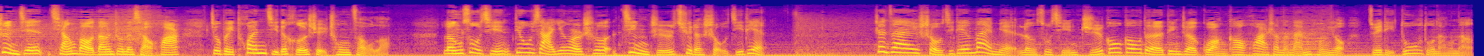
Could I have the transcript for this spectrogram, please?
瞬间，襁褓当中的小花就被湍急的河水冲走了。冷素琴丢下婴儿车，径直去了手机店。站在手机店外面，冷素琴直勾勾地盯着广告画上的男朋友，嘴里嘟嘟囔囔，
